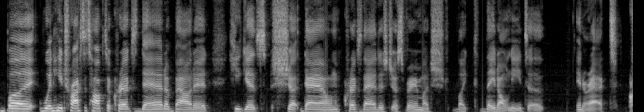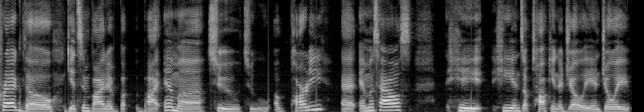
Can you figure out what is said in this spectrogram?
but when he tries to talk to Craig's dad about it, he gets shut down. Craig's dad is just very much like they don't need to interact. Craig though gets invited b- by Emma to to a party at Emma's house. He he ends up talking to Joey and Joey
